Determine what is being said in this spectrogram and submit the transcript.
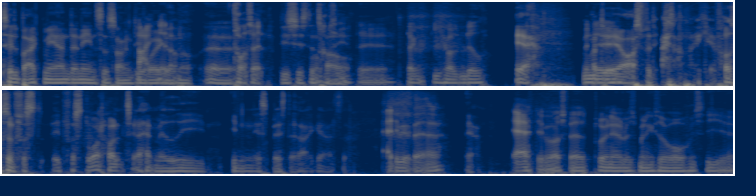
tilbragt mere end den ene sæson, de rykkede ned. Øh, Trods alt, de sidste må man 30 år. Det, der, de holdt dem ned. Ja, Men, og det er øh, også fordi, altså, AGF er også et for, et for stort hold til at have med i, i den næstbedste række, altså. Ja, det vil være... Ja. Ja, det vil også være drønende, hvis man ikke så Aarhus i, uh,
